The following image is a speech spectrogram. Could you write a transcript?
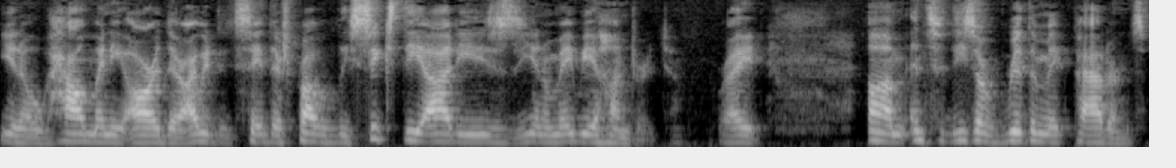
you know, how many are there? I would say there's probably sixty adis, you know, maybe hundred, right? Um, and so these are rhythmic patterns.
